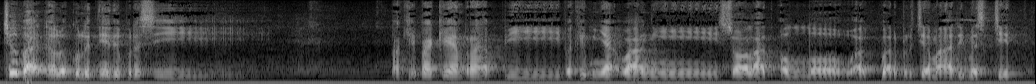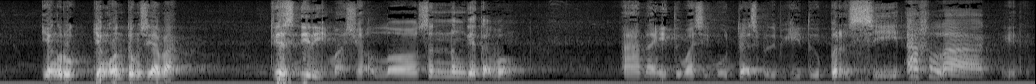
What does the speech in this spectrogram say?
Coba kalau kulitnya itu bersih. Pakai pakaian rapi, pakai minyak wangi, sholat Allahu Akbar berjamaah di masjid. Yang yang untung siapa? Dia sendiri. Masya Allah, seneng kita wong anak itu masih muda seperti begitu bersih akhlak gitu.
